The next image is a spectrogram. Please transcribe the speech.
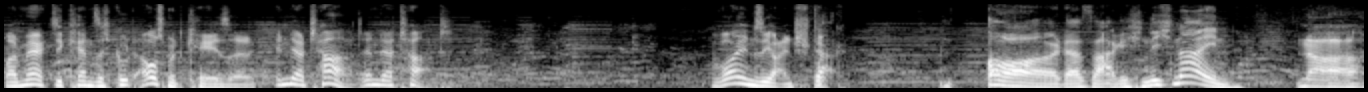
man merkt, Sie kennen sich gut aus mit Käse. In der Tat, in der Tat. Wollen Sie ein Stück? Oh, da sage ich nicht nein. Na,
